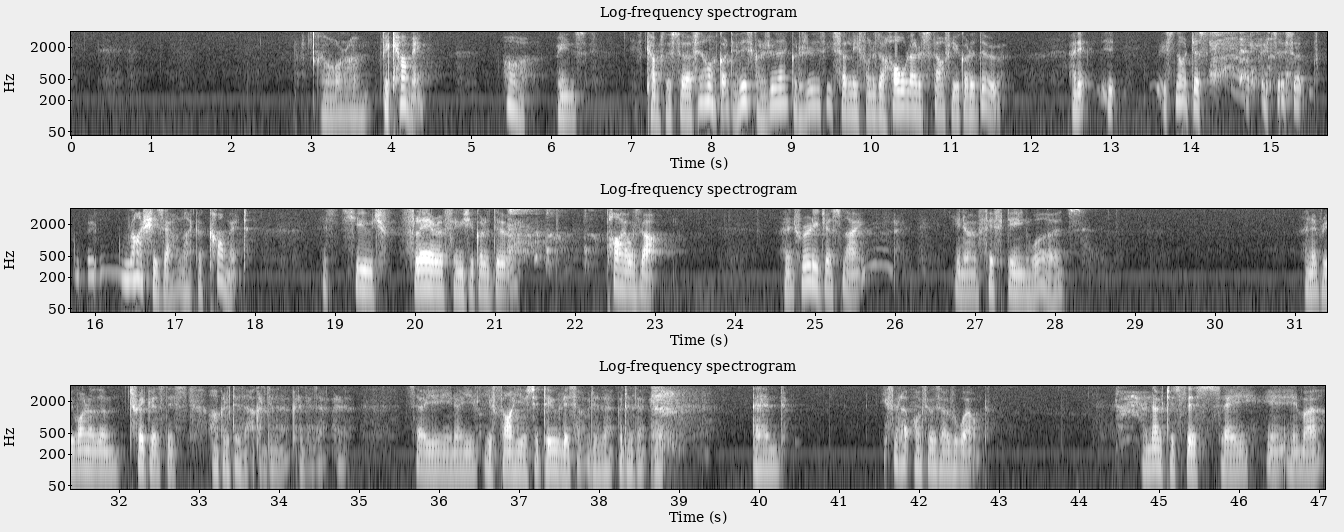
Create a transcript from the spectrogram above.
know? Or um, becoming. Oh, means you come to the surface, oh, I've got to do this, got to do that, got to do this. You suddenly find there's a whole lot of stuff you've got to do. And it, it it's not just, it's, it's a, it rushes out like a comet. This huge flare of things you've got to do piles up and it's really just like, you know, 15 words. And every one of them triggers this, oh, I've got to do that, I've got to do that, I've got to do that. So you, you know, you, you file your to-do list, to do that, to do that, do that. And you feel like one feels overwhelmed. I noticed this, say, in, in my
